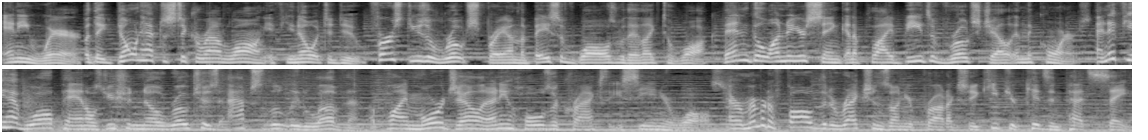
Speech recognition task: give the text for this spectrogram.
anywhere, but they don't have to stick around long if you know what to do. First, use a roach spray on the base of walls where they like to walk. Then go under your sink and apply beads of roach gel in the corners. And if you have wall panels, you should know roaches absolutely love them. Apply more gel in any holes or cracks that you see in your walls. And remember to follow the directions on your product so you keep your kids and pets safe.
